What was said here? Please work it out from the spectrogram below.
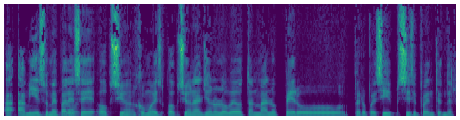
a, mí eso me parece opción, como es opcional, yo no lo veo tan malo, pero, pero pues sí, sí se puede entender.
